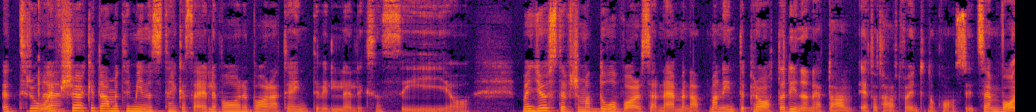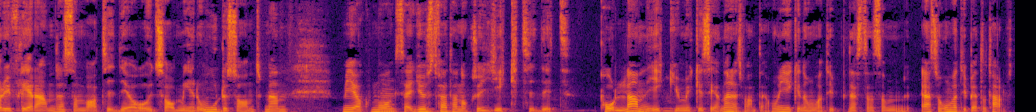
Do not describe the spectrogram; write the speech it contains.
Jag, tror, Nej. jag försöker dra mig till minnes och tänka så här, eller var det bara att jag inte ville liksom se? Och, men just eftersom att då var det så här, nej men att man inte pratade innan ett och, halv- ett och ett halvt var ju inte något konstigt. Sen var det ju flera andra som var tidiga och sa mer ord och sånt. Men, men jag kommer ihåg så här, just för att han också gick tidigt. Pollan gick ju mycket senare Svante. Hon gick när hon var typ nästan som, alltså hon var typ ett och ett halvt.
